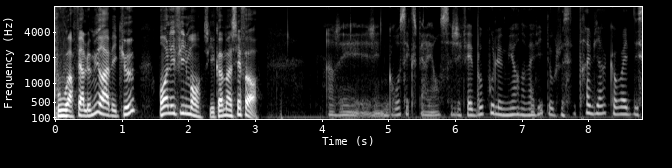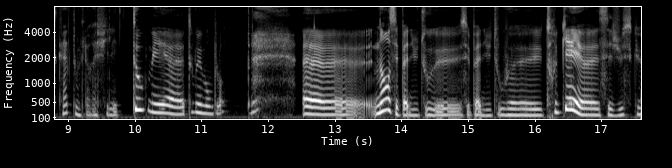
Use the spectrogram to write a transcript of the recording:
pouvoir faire le mur avec eux en les filmant, ce qui est quand même assez fort. J'ai une grosse expérience. J'ai fait beaucoup le mur dans ma vie, donc je sais très bien comment être discrète. Donc, je leur ai filé tous mes, euh, tous mes bons plans. Euh, non, c'est pas du tout, euh, c'est pas du tout euh, truqué. c'est juste que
